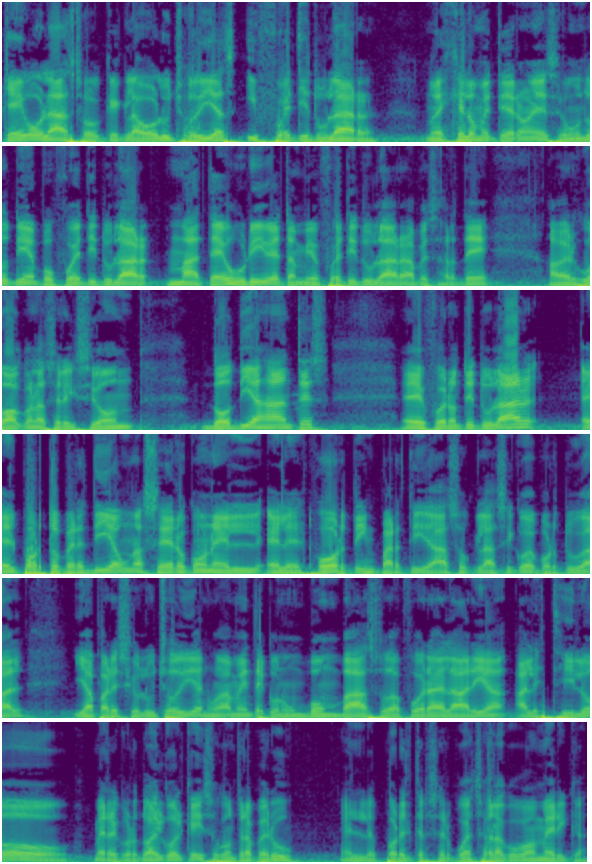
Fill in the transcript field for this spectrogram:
Qué golazo que clavó Lucho Díaz y fue titular no es que lo metieron en el segundo tiempo, fue titular. Mateo Uribe también fue titular, a pesar de haber jugado con la selección dos días antes. Eh, fueron titular. El Porto perdía 1 a 0 con el, el Sporting, partidazo clásico de Portugal. Y apareció Lucho Díaz nuevamente con un bombazo de afuera del área al estilo. Me recordó al gol que hizo contra Perú el, por el tercer puesto de la Copa América.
